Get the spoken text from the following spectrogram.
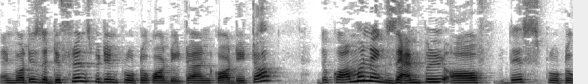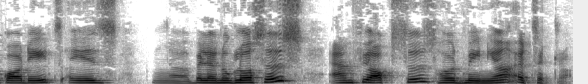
and what is the difference between protochordata and chordata the common example of this protochordates is uh, Amphioxus, Herdmania, etc.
